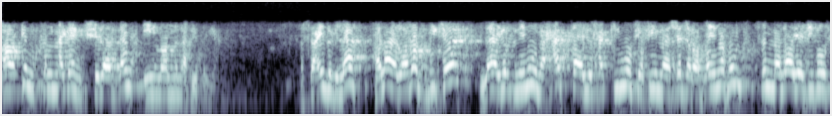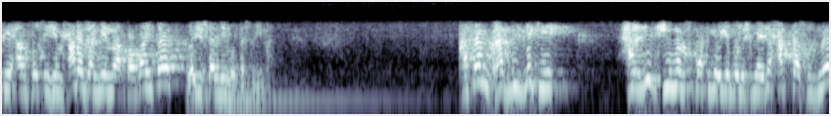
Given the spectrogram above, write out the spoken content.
hokim qilmagan kishilardan iymonni nafiy qilgan استعيذ بالله فلا وربك لا يؤمنون حتى يحكموك فيما شجر بينهم ثم لا يجدوا في أنفسهم حرجا مما قضيت ويسلموا تسليما qasam rabbingizgaki hargiz iymon sifatiga ega bo'lishmaydi hatto sizni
